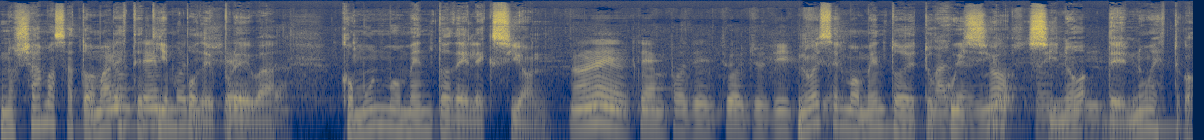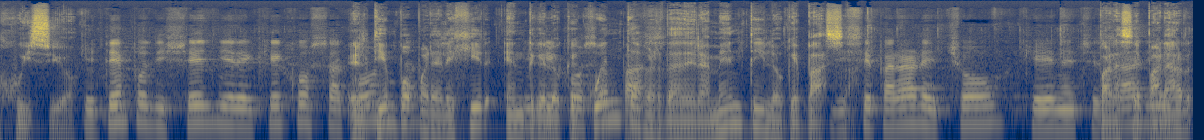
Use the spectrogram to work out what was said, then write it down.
Nos llamas a tomar este tiempo de prueba como un momento de elección. No es el momento de tu juicio, sino de nuestro juicio. El tiempo para elegir entre lo que cuenta verdaderamente y lo que pasa. Para separar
